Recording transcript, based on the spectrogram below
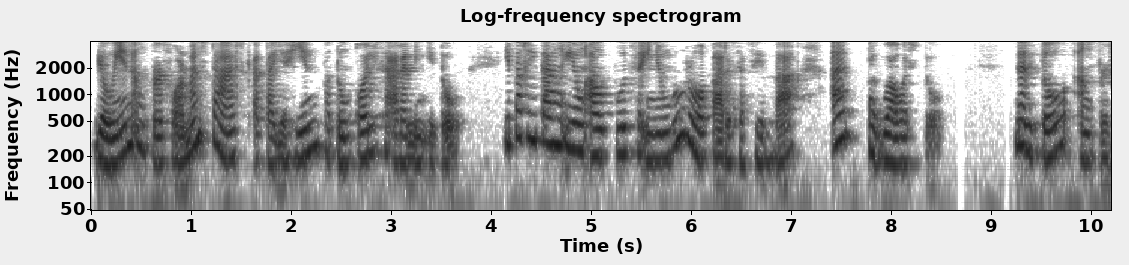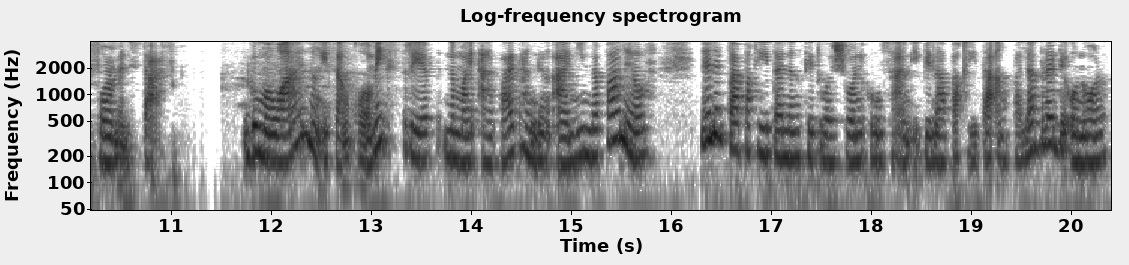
Gawin ang performance task at tayahin patungkol sa araling ito. Ipakita ang iyong output sa inyong guro para sa feedback at pagwawasto. Narito ang performance task. Gumawa ng isang comic strip na may apat hanggang anim na panels na nagpapakita ng sitwasyon kung saan ipinapakita ang palabra de honor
